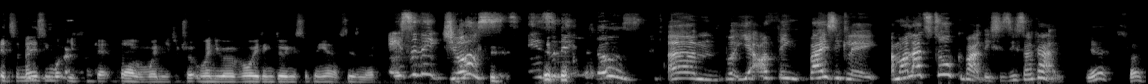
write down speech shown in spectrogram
it's amazing what you can get done when you when you're avoiding doing something else, isn't it? Isn't it just? Isn't it just? Um, but yeah, I think basically, am I allowed to talk about this? Is this okay? Yeah, so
